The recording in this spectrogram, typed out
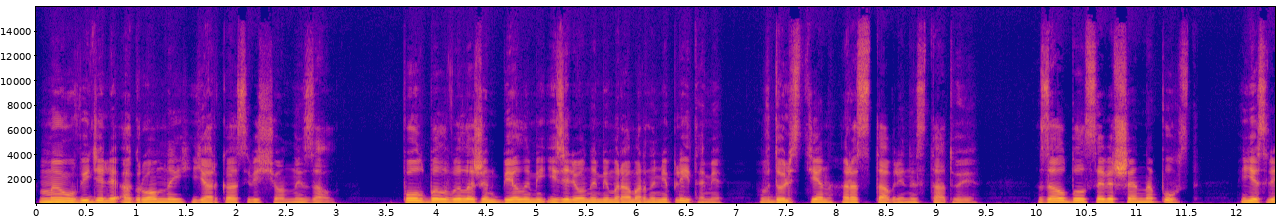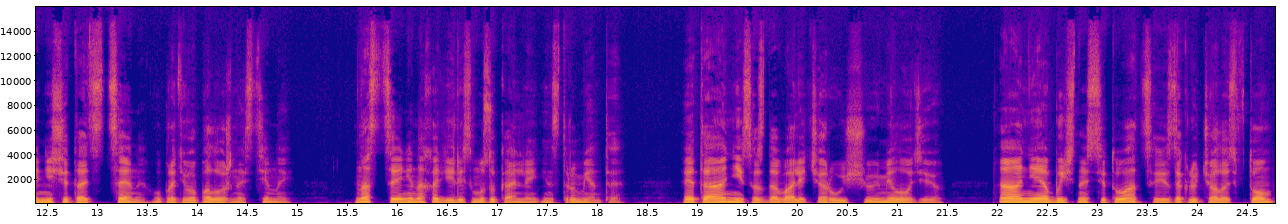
Мы увидели огромный, ярко освещенный зал. Пол был выложен белыми и зелеными мраморными плитами, вдоль стен расставлены статуи. Зал был совершенно пуст, если не считать сцены у противоположной стены. На сцене находились музыкальные инструменты. Это они создавали чарующую мелодию. А необычность ситуации заключалась в том,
